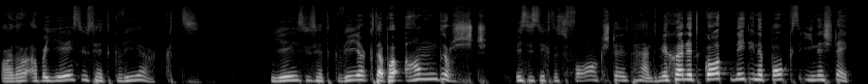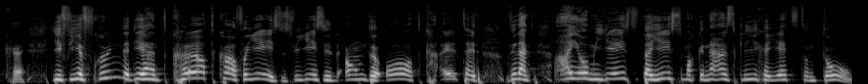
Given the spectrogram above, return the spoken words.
Oder? Aber Jesus hat gewirkt. Jesus hat gewirkt, aber anders wie sie sich das vorgestellt haben. Wir können Gott nicht in eine Box reinstecken. Die vier Freunde, die haben gehört von Jesus, wie Jesus in einem anderen Ort geheilt hat. Und die denken, ah ja, mein Jesus, der Jesus macht genau das Gleiche jetzt und da.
